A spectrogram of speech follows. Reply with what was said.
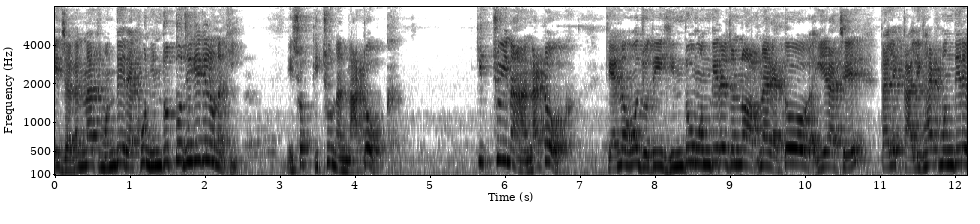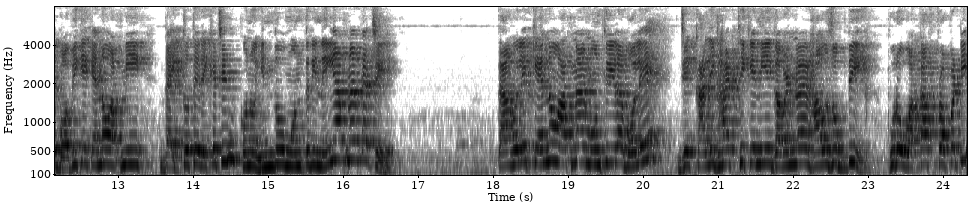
এই জগন্নাথ মন্দির এখন হিন্দুত্ব জেগে গেল নাকি? এসব কিছু না নাটক। কিচ্ছুই না নাটক। কেন? যদি হিন্দু মন্দিরের জন্য আপনার এত ইয়ে আছে তাহলে কালীঘাট মন্দিরে ববিকে কেন আপনি দায়িত্বতে রেখেছেন? কোনো হিন্দু মন্ত্রী নেই আপনার কাছে। তাহলে কেন আপনার মন্ত্রীরা বলে যে কালীঘাট থেকে নিয়ে গভর্নর হাউস অব্দি পুরো ওয়াকাফ প্রপার্টি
